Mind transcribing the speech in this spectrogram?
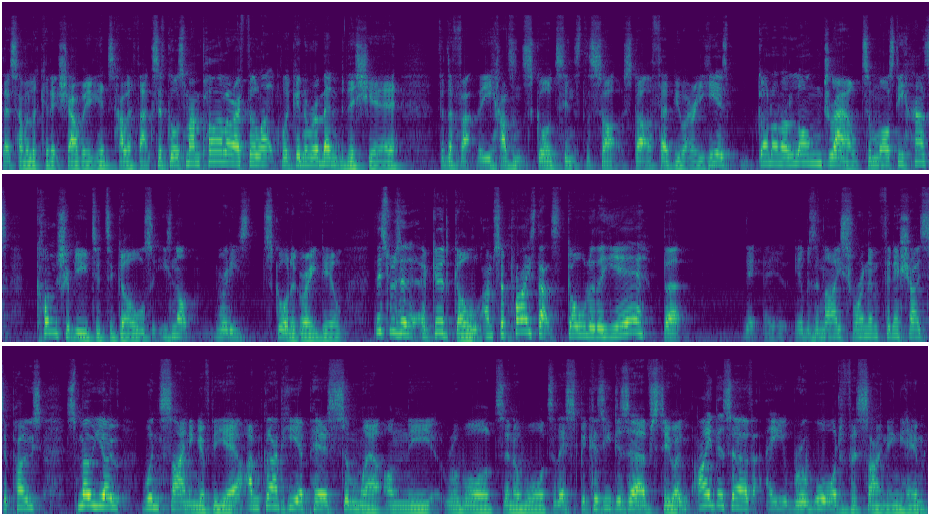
let's have a look at it, shall we, against Halifax. Of course, Mampala, I feel like we're going to remember this year for the fact that he hasn't scored since the start of February. He has gone on a long drought, and whilst he has contributed to goals, he's not really scored a great deal. This was a, a good goal. I'm surprised that's goal of the year, but it, was a nice run and finish, I suppose. Smoyo won signing of the year. I'm glad he appears somewhere on the rewards and awards list because he deserves to. Um, I deserve a reward for signing him.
